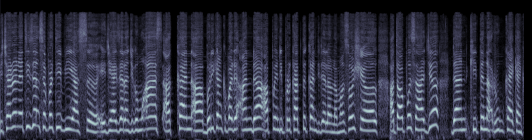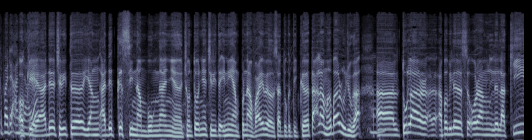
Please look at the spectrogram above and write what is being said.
Bicara netizen seperti biasa, AJ Haizan dan juga Muaz akan uh, berikan kepada anda apa yang diperkatakan di dalam laman sosial atau apa sahaja dan kita nak rungkaikan kepada anda. Okey, ya? ada cerita yang ada kesinambungannya. Contohnya cerita ini yang pernah viral satu ketika, tak lama baru juga, hmm. uh, tular uh, apabila seorang lelaki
